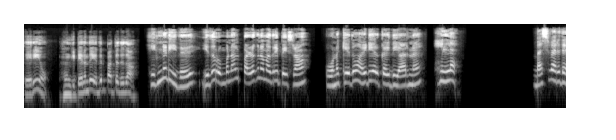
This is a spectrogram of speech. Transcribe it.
தெரியும். உன்கிட்ட இருந்து எதிர்பார்த்ததுதான். என்னடி இது? ஏதோ ரொம்ப நாள் பழகுன மாதிரி பேசுறான். உனக்கு எதுவும் ஐடியா இருக்கா இது யாருன்னு? இல்ல. பஸ் வருது.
